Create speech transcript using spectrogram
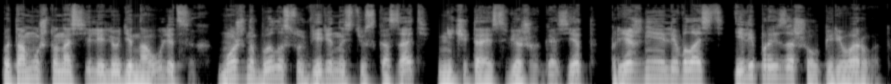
Потому что носили люди на улицах, можно было с уверенностью сказать, не читая свежих газет, прежняя ли власть или произошел переворот.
